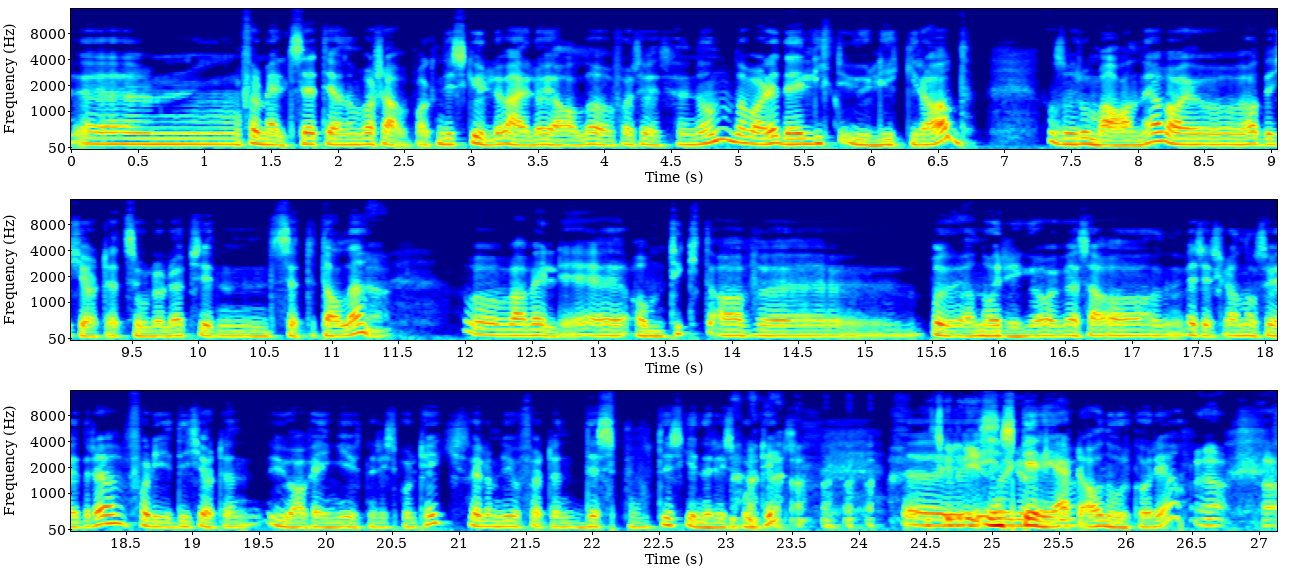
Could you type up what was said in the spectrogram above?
eh, formelt sett gjennom Warszawapakten. De skulle være lojale overfor Sovjetunionen. Da var det det litt ulik grad. Altså, Romania var jo, hadde kjørt et sololøp siden 70-tallet. Ja. Og var veldig eh, omtykt av eh, både Norge og USA og Vest-Tyskland osv. fordi de kjørte en uavhengig utenrikspolitikk, selv om de jo førte en despotisk innenrikspolitikk. eh, vise inspirert ja. av Nord-Korea. Ja, ja.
